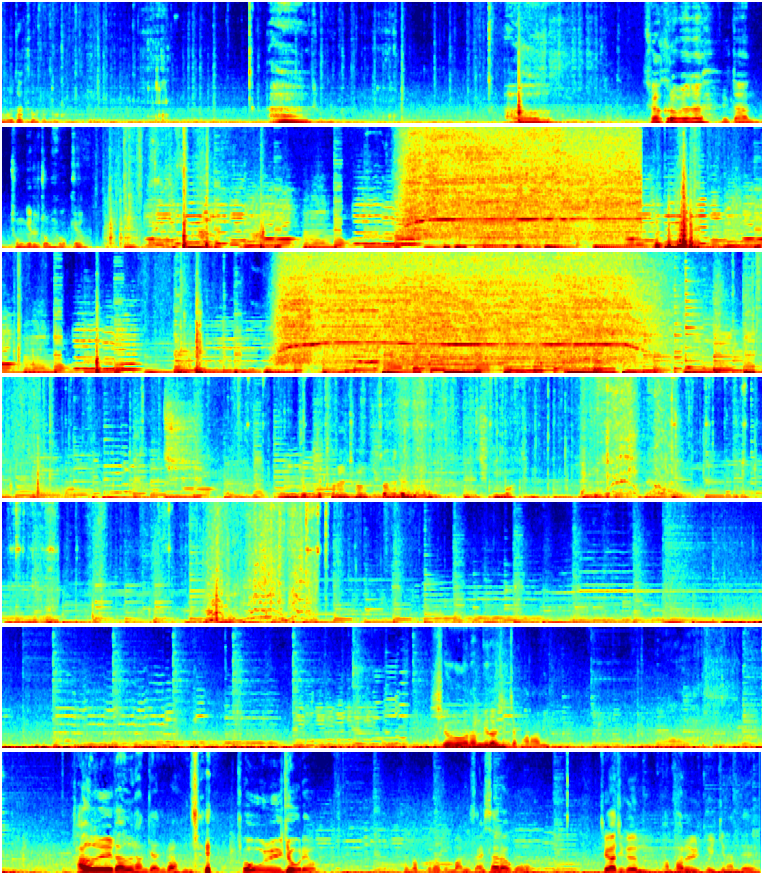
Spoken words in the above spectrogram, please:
너무 따뜻하고 좋다. 아, 좋네. 아. 자, 그러면은 일단 정리를 좀 해볼게요. 어, 이제 우레탄을 잘 써야 되는 시 시원합니다, 진짜 바람이. 아, 가을 가을 한 게 아니라 이제 겨울 겨울해요. 어, 생각보다 좀 많이 쌀쌀하고 제가 지금 반팔을 입고 있긴 한데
